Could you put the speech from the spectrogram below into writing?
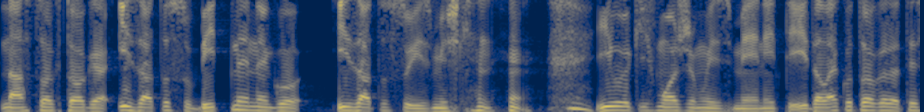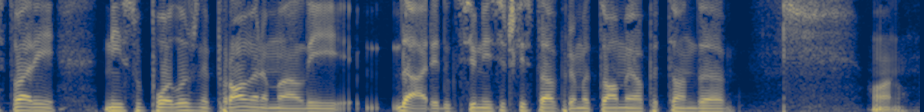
nastavak toga i zato su bitne, nego i zato su izmišljene. I uvek ih možemo izmeniti i daleko toga da te stvari nisu podložne promenama, ali da, redukcionistički stav prema tome opet onda ono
